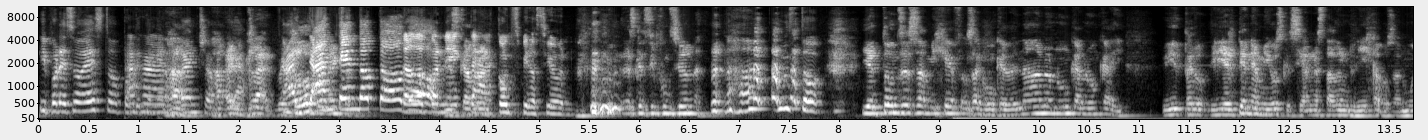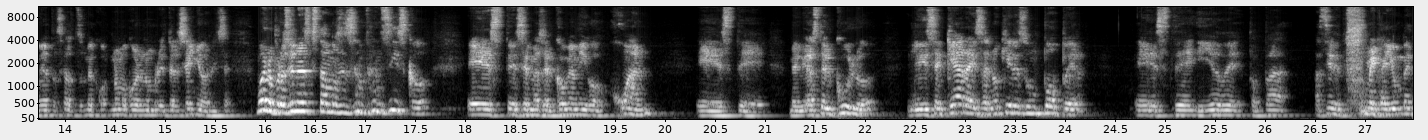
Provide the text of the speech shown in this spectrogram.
Y por eso esto, porque Ajá. tenían un gancho. ajá, Ya. claro, Ay, todo ya entiendo todo. Todo conecta. Conspiración. es que sí funciona. Ajá, justo. Y entonces a mi jefe, o sea, como que de, no, no, nunca, nunca. Y, y- pero, y él tiene amigos que sí han estado en Rija, o sea, muy atascados, entonces me no me acuerdo el nombre del señor. Dice, bueno, pero si una vez que estamos en San Francisco, este, se me acercó mi amigo Juan, este, me vio hasta el culo, y le dice, ¿qué hará, Isa? ¿No quieres un popper? Este, y yo de, papá, así de, me cayó un de,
